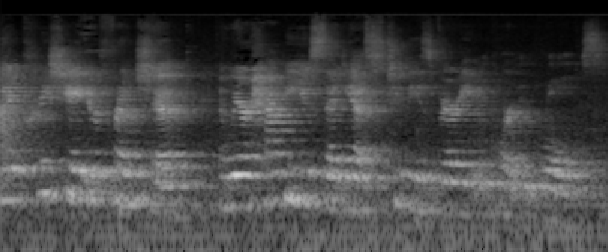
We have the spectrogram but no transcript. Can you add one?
We appreciate your friendship, and we are happy you said yes to these very important roles.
